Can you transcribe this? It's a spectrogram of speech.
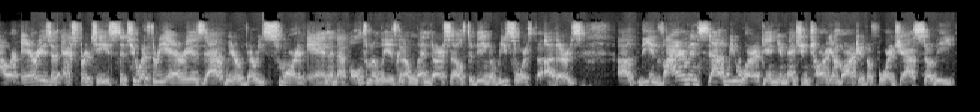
our areas of expertise, the two or three areas that we are very smart in, and that ultimately is going to lend ourselves to being a resource to others. Uh, the environments that we work in, you mentioned target market before, Jeff. So the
